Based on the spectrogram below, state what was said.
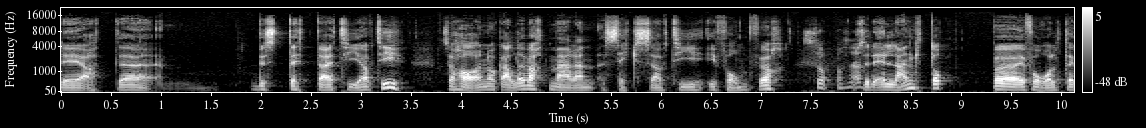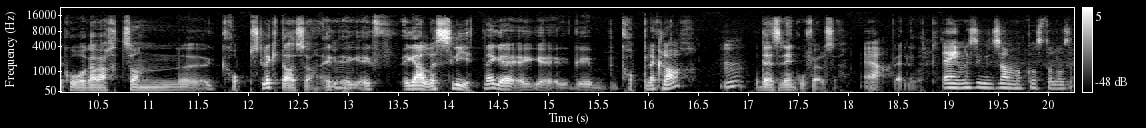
det at eh, hvis dette er ti av ti, så har jeg nok aldri vært mer enn seks av ti i form før. Såpass, ja. Så det er langt opp uh, i forhold til hvor jeg har vært sånn uh, kroppslig, da, altså. Jeg, jeg, jeg, jeg er aldri sliten. Jeg, kroppen er klar. Og det, det er en god følelse. ja. Veldig godt. Det henger sikkert sammen med kosthold også,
